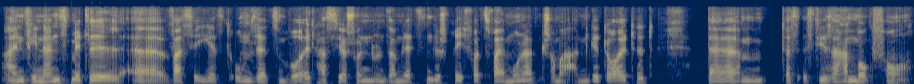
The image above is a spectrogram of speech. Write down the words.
Ein Finanzmittel, äh, was ihr jetzt umsetzen wollt, hast du ja schon in unserem letzten Gespräch vor zwei Monaten schon mal angedeutet. Ähm, das ist dieser Hamburg-Fonds,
